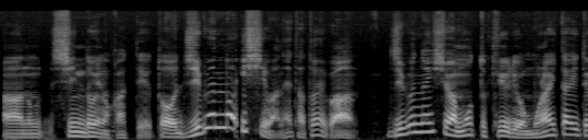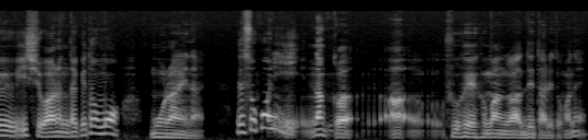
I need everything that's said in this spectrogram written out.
あのしんどいのかっていうと自分の意思はね例えば自分の意思はもっと給料をもらいたいという意思はあるんだけどももらえない。でそこになんかあ不平不満が出たりとかね。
